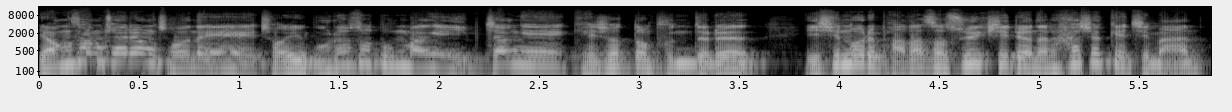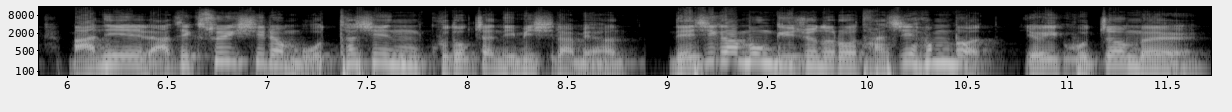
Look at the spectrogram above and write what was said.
영상 촬영 전에 저희 무료 소 통방에 입장해 계셨던 분들은 이 신호를 받아서 수익 실현을 하셨겠지만 만일 아직 수익 실현 못하신 구독자님이시라면 4시간 본 기준으로 다시 한번 여기 고점을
